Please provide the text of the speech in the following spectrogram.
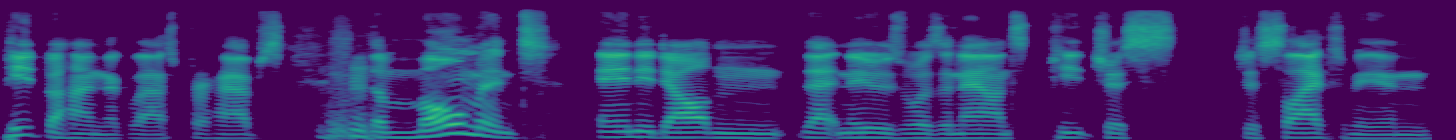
Pete behind the glass, perhaps. the moment Andy Dalton that news was announced, Pete just just slacked me and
